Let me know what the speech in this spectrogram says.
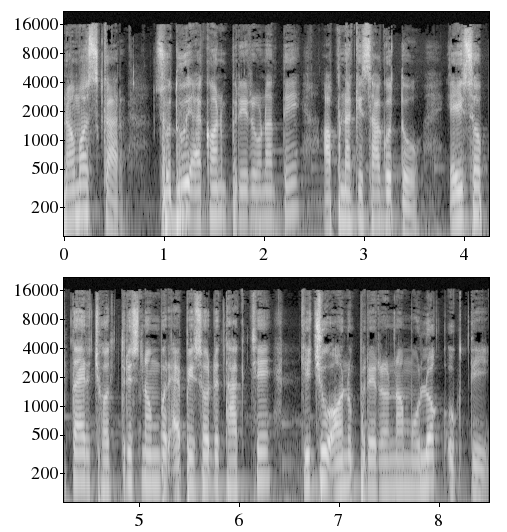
নমস্কার। শুধু এখন প্রেরণাতে আপনাকে স্বাগত। এই সপ্তাহের ছত্রিশ নম্বর এপিসোডে থাকছে কিছু অনুপ্রেরণামূলক উক্তি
